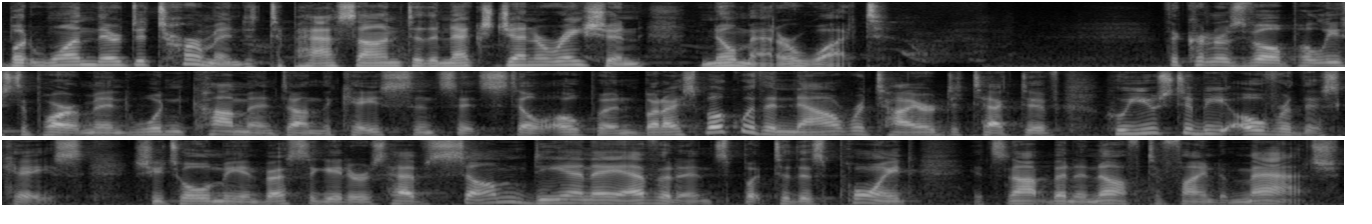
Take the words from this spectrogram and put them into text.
but one they're determined to pass on to the next generation no matter what. The Kernersville Police Department wouldn't comment on the case since it's still open, but I spoke with a now retired detective who used to be over this case. She told me investigators have some DNA evidence, but to this point, it's not been enough to find a match.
